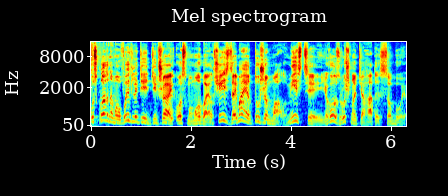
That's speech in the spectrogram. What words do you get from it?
У складеному вигляді DJI Osmo Mobile 6 займає дуже мало місця і його зручно тягати з собою.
